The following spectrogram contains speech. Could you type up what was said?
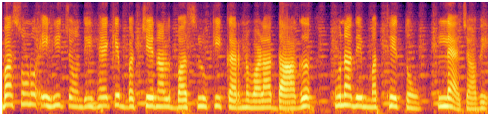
ਬਸ ਹੁਣ ਉਹ ਇਹੀ ਚਾਹੁੰਦੀ ਹੈ ਕਿ ਬੱਚੇ ਨਾਲ ਬਸਲੂਕੀ ਕਰਨ ਵਾਲਾ ਦਾਗ ਉਹਨਾਂ ਦੇ ਮੱਥੇ ਤੋਂ ਲੈ ਜਾਵੇ।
